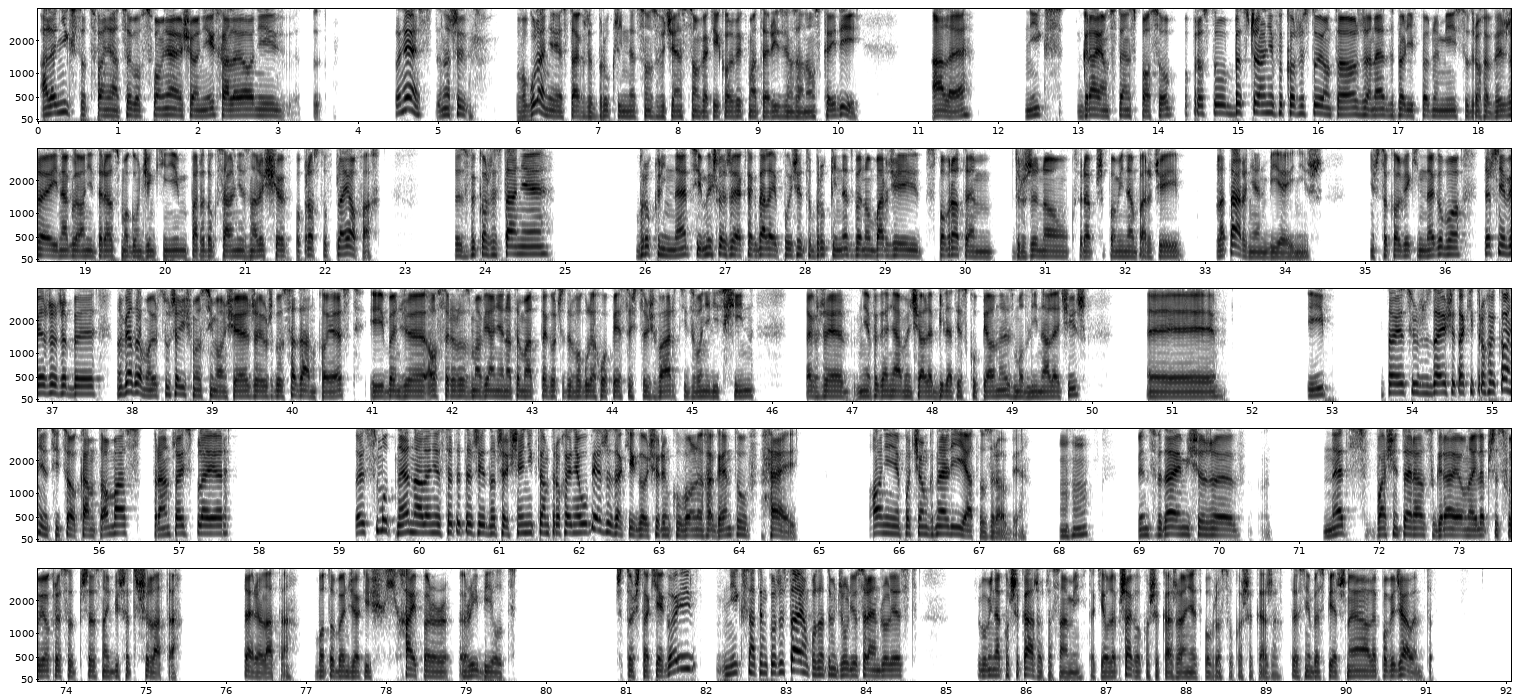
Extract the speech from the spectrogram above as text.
Ale Knicks to cwaniacy, bo wspomniałeś o nich, ale oni... To nie jest, znaczy w ogóle nie jest tak, że Brooklyn Nets są zwycięzcą w jakiejkolwiek materii związaną z KD. Ale Knicks grając w ten sposób po prostu bezczelnie wykorzystują to, że Nets byli w pewnym miejscu trochę wyżej i nagle oni teraz mogą dzięki nim paradoksalnie znaleźć się po prostu w playoffach. To jest wykorzystanie Brooklyn Nets i myślę, że jak tak dalej pójdzie, to Brooklyn Nets będą bardziej z powrotem drużyną, która przypomina bardziej latarnię NBA niż, niż cokolwiek innego, bo też nie wierzę, żeby, no wiadomo, już słyszeliśmy o Simonsie, że już go sadzanko jest i będzie ostre rozmawianie na temat tego, czy ty w ogóle chłopie jesteś coś wart i dzwonili z Chin, także nie wyganiamy cię, ale bilet jest kupiony, z Modlina lecisz. Yy... I to jest już, zdaje się, taki trochę koniec. I co? Cam Thomas, franchise player. To jest smutne, no ale niestety też jednocześnie nikt tam trochę nie uwierzy z jakiegoś rynku wolnych agentów. Hej, oni nie pociągnęli, ja to zrobię. Mhm. Więc wydaje mi się, że Nets właśnie teraz grają najlepszy swój okres przez najbliższe 3 lata. 4 lata. Bo to będzie jakiś hyper rebuild. Czy coś takiego i Knicks na tym korzystają. Poza tym Julius Randle jest, przypomina koszykarza czasami, takiego lepszego koszykarza, a nie po prostu koszykarza. To jest niebezpieczne, ale powiedziałem to.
